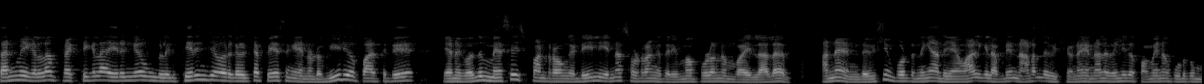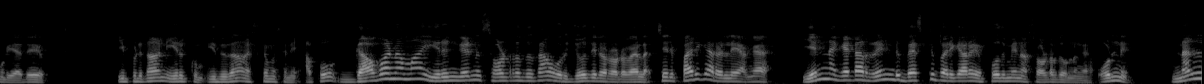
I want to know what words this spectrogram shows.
தன்மைகள்லாம் ப்ராக்டிக்கலாக இருங்க. உங்களுக்கு தெரிஞ்சவர்கள்ட்ட பேசுங்க. என்னோட வீடியோ பார்த்துட்டு எனக்கு வந்து மெசேஜ் பண்ணுறவங்க டெய்லி என்ன சொல்கிறாங்க தெரியுமா? புலனம் வாயிலால் அண்ணன் இந்த விஷயம் போட்டிருந்தீங்க. அது என் வாழ்க்கையில் அப்படியே நடந்த விஷயம்னா என்னால் வெளியில் கொமைனா கொடுக்க முடியாது. இப்படி தான் இருக்கும். இதுதான் அஷ்டம சனி. அப்போது கவனமாக இருங்கன்னு சொல்கிறது தான் ஒரு ஜோதிடரோட வேலை. சரி பரிகாரம் இல்லையாங்க? என்ன கேட்டால் ரெண்டு பெஸ்ட் பரிகாரம் எப்போதுமே நான் சொல்கிறது ஒன்றுங்க ஒன்று நல்ல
